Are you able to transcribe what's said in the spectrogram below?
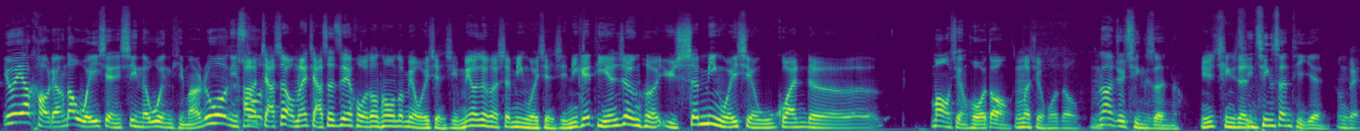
因为要考量到危险性的问题嘛。如果你说，假设我们来假设这些活动通通都没有危险性，没有任何生命危险性，你可以体验任何与生命危险无关的冒险活动。冒险活动，那就亲身了。你是亲身亲身体验，OK，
